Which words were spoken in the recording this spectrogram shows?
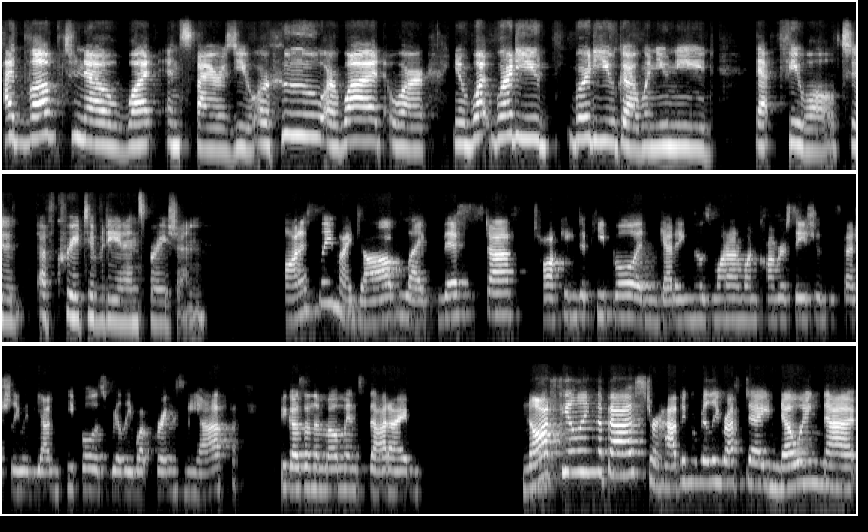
I'd love to know what inspires you, or who, or what, or you know, what where do you where do you go when you need that fuel to of creativity and inspiration? Honestly, my job, like this stuff, talking to people and getting those one-on-one conversations, especially with young people, is really what brings me up. Because on the moments that I'm not feeling the best or having a really rough day, knowing that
